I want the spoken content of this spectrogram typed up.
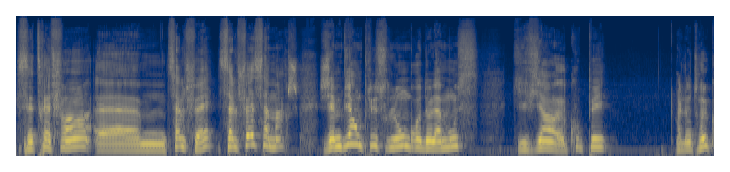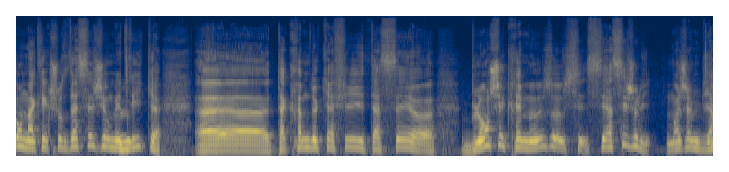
C'est très fin, euh, ça le fait, ça le fait, ça marche. J'aime bien en plus l'ombre de la mousse qui vient euh, couper le truc. On a quelque chose d'assez géométrique. Euh, ta crème de café est assez blanche et crémeuse. C'est assez joli. Moi j'aime bien.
